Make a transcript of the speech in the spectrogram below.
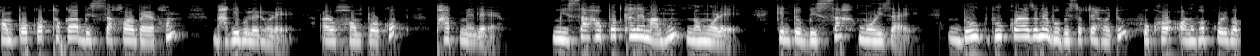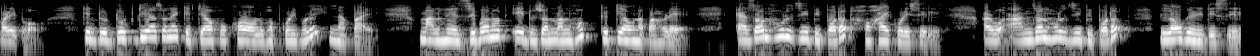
সম্পৰ্কত থকা বিশ্বাসৰ বেৰখন ভাগিবলৈ ধৰে আৰু সম্পৰ্কত ফাট মেলে। মিছা শপত খালে মানুহ নমৰে কিন্তু বিশ্বাস মৰি যায়। দুখ ভোগ কৰাজনে ভৱিষ্যতে হয়তো সুখৰ অনুভৱ কৰিব পাৰিব কিন্তু দুখ দিয়াজনে কেতিয়াও সুখৰ অনুভৱ কৰিবলৈ নাপায়। মানুহে জীৱনত এই দুজন মানুহক কেতিয়াও নাপাহৰে। এজন হ'ল যি বিপদত সহায় কৰিছিল আৰু আনজন হ'ল যি বিপদত লগ এৰি দিছিল।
